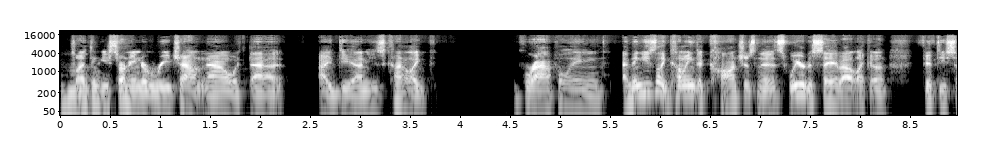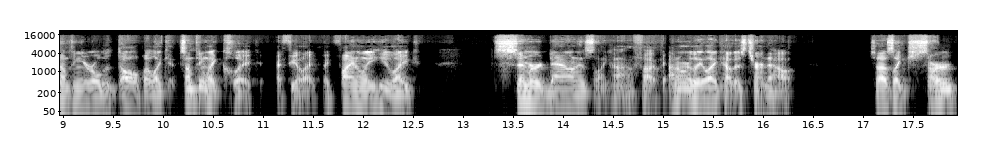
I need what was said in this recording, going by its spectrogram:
So mm-hmm. I think he's starting to reach out now with that idea, and he's kind of like grappling. I think he's like coming to consciousness. It's weird to say about like a 50 something year old adult, but like it's something like click. I feel like like finally he like simmered down. Is like oh fuck, I don't really like how this turned out. So I was like, start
